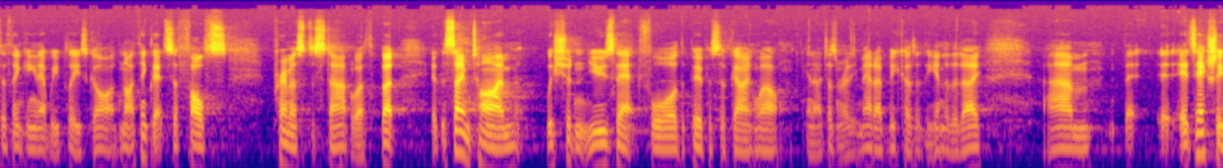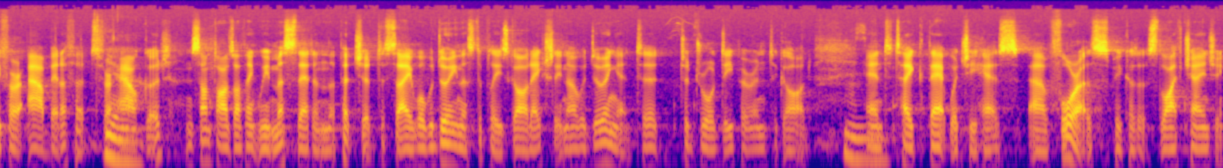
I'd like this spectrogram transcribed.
to thinking that we please God. And I think that's a false premise to start with. But at the same time, we shouldn't use that for the purpose of going, well, you know, it doesn't really matter because at the end of the day, um, it's actually for our benefit, it's for Yeah. our good. And sometimes I think we miss that in the picture to say, well, we're doing this to please God. Actually, no, we're doing it to, to draw deeper into God and to take that which He has uh, for us because it's life changing.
